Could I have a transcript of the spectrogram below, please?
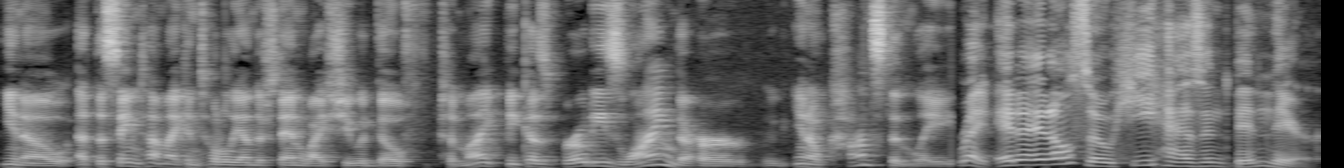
you know, at the same time, I can totally understand why she would go f- to Mike because Brody's lying to her, you know, constantly. Right, and, and also he hasn't been there.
